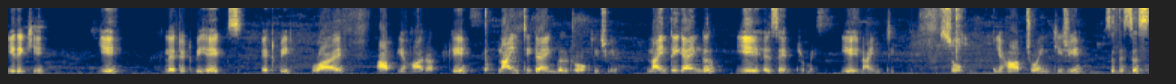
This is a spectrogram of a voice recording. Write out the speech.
ये देखिए ये let it be X it be Y आप यहाँ रख के 90 का एंगल ड्रॉ कीजिए। 90 का एंगल ये है सेंटर में ये 90 सो so, यहाँ आप ज्वाइन कीजिए। So this is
